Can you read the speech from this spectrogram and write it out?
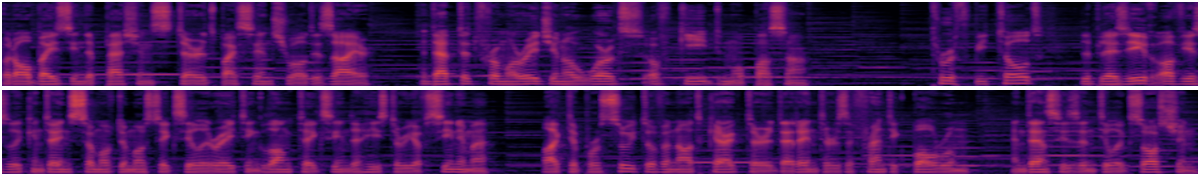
but all based in the passions stirred by sensual desire, adapted from original works of Guy de Maupassant. Truth be told, Le Plaisir obviously contains some of the most exhilarating long takes in the history of cinema, like the pursuit of an odd character that enters a frantic ballroom and dances until exhaustion,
